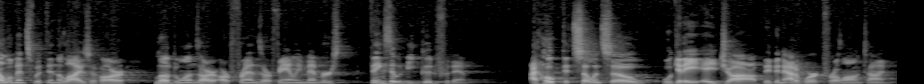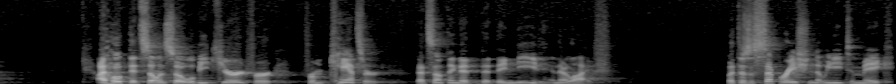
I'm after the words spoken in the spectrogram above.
elements within the lives of our loved ones, our, our friends, our family members, things that would be good for them. I hope that so and so will get a, a job. They've been out of work for a long time. I hope that so and so will be cured for, from cancer. That's something that, that they need in their life. But there's a separation that we need to make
